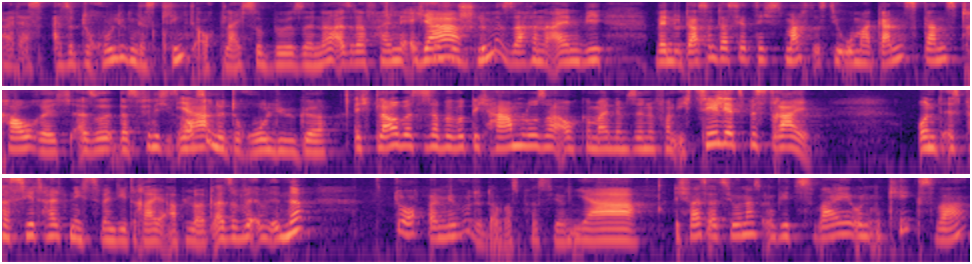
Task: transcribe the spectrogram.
Aber das, also Drohlügen, das klingt auch gleich so böse, ne? Also da fallen mir echt ja. so schlimme Sachen ein, wie wenn du das und das jetzt nicht machst, ist die Oma ganz, ganz traurig. Also das finde ich ist ja. auch so eine Drohlüge. Ich glaube, es ist aber wirklich harmloser auch gemeint im Sinne von, ich zähle jetzt bis drei. Und es passiert halt nichts, wenn die drei abläuft. Also, ne? Doch, bei mir würde da was passieren. Ja. Ich weiß, als Jonas irgendwie zwei und ein Keks war,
